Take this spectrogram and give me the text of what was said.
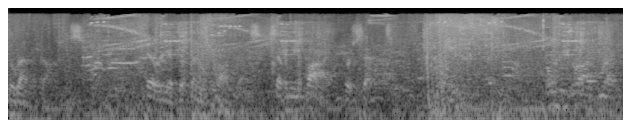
Pteranodons. Area defense progress, 75%. Overdrive ready.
